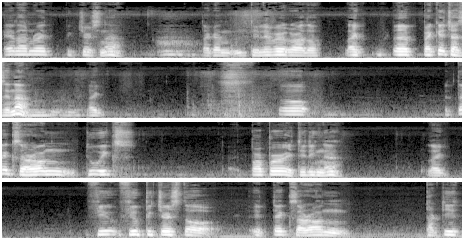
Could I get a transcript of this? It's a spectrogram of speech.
800 pictures na. can deliver garada. Like uh, package ase na. Mm-hmm, mm-hmm. Like so it takes around two weeks proper editing na. Like few few pictures to it takes around 30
